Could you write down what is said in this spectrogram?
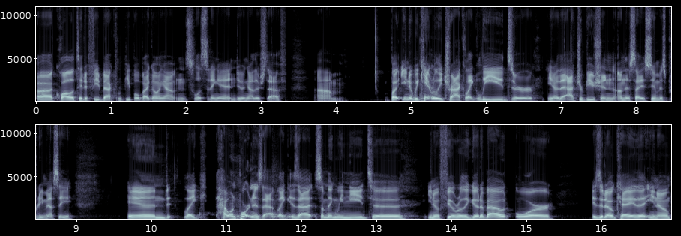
uh, qualitative feedback from people by going out and soliciting it and doing other stuff. Um, but you know, we can't really track like leads or you know the attribution on this. I assume is pretty messy. And like, how important is that? Like, is that something we need to you know feel really good about, or is it okay that you know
